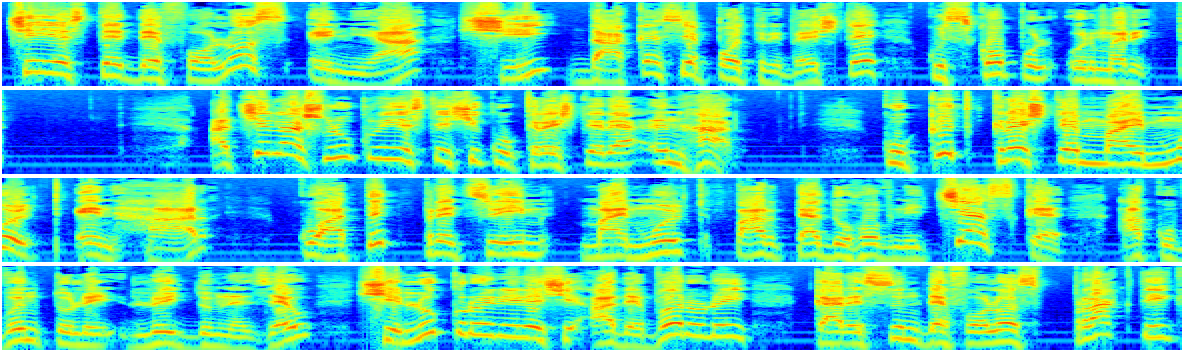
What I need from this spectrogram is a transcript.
ce este de folos în ea și dacă se potrivește cu scopul urmărit. Același lucru este și cu creșterea în har. Cu cât creștem mai mult în har, cu atât prețuim mai mult partea duhovnicească a cuvântului lui Dumnezeu și lucrurile și adevărului care sunt de folos practic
